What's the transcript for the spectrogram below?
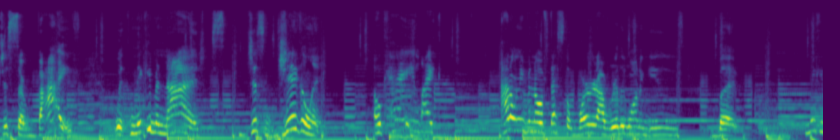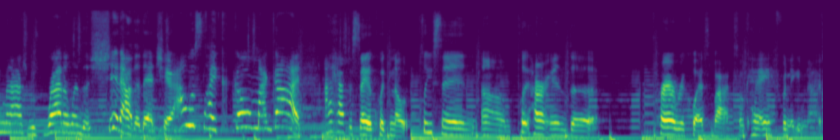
just survive with Nicki Minaj just jiggling. Okay, like I don't even know if that's the word I really want to use, but Nicki Minaj was rattling the shit out of that chair. I was like, oh my God. I have to say a quick note. Please send, um, put her in the prayer request box, okay, for Nicki Minaj.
